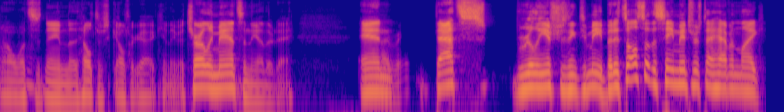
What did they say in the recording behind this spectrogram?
oh what's his name? The Helter Skelter guy I can't think of it. Charlie Manson the other day, and Oh, that's really interesting to me. But it's also the same interest I have in like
